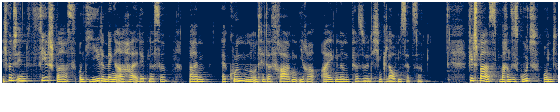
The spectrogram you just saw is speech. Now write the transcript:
Ich wünsche Ihnen viel Spaß und jede Menge Aha-Erlebnisse beim Erkunden und Hinterfragen Ihrer eigenen persönlichen Glaubenssätze. Viel Spaß, machen Sie es gut und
